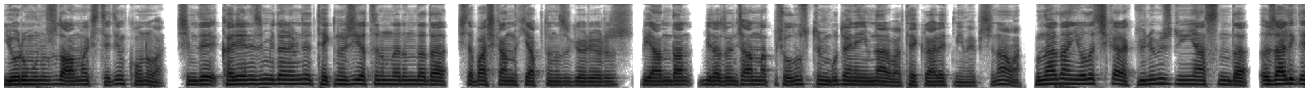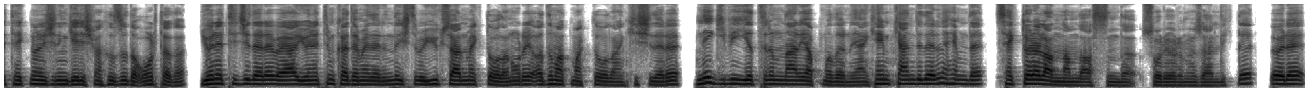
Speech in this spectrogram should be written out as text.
yorumunuzu da almak istediğim konu var. Şimdi kariyerinizin bir döneminde teknoloji yatırımlarında da işte başkanlık yaptığınızı görüyoruz. Bir yandan biraz önce anlatmış olduğunuz tüm bu deneyimler var. Tekrar etmeyeyim hepsini ama bunlardan yola çıkarak günümüz dünyasında özellikle teknolojinin gelişme hızı da ortada. Yöneticilere veya yönetim kademelerinde işte böyle yükselmekte olan, oraya adım atmakta olan kişilere ne gibi yatırımlar yapmalarını yani hem kendilerine hem de sektörel anlamda aslında soruyorum özellikle. Böyle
